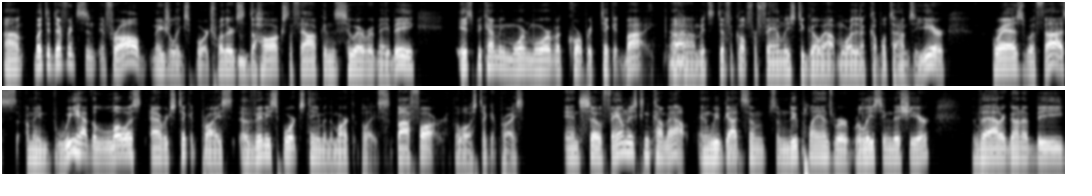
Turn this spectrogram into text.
Um, but the difference in, for all major league sports, whether it's the Hawks, the Falcons, whoever it may be, it's becoming more and more of a corporate ticket buy. Right. Um, it's difficult for families to go out more than a couple times a year. Whereas with us, I mean, we have the lowest average ticket price of any sports team in the marketplace, by far the lowest ticket price. And so families can come out, and we've got some some new plans we're releasing this year that are going to be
